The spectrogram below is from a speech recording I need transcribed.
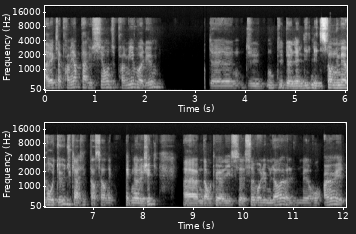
avec la première parution du premier volume de, l'édition numéro 2 du cancer technologique. donc, ce, volume-là, numéro 1, est,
